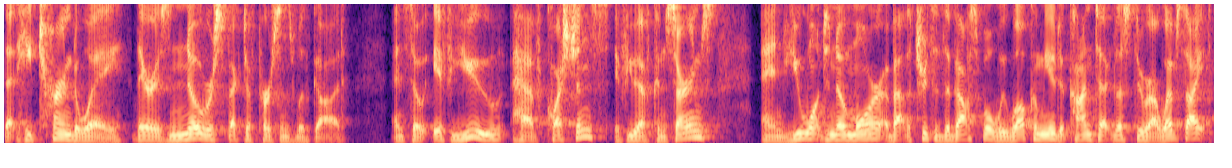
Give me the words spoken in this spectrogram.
that he turned away. There is no respect of persons with God. And so, if you have questions, if you have concerns, and you want to know more about the truth of the gospel, we welcome you to contact us through our website.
